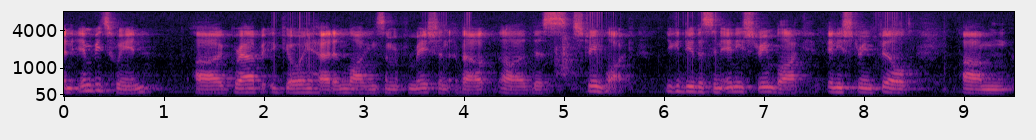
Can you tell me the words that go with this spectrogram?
And in between, uh, grab going ahead and logging some information about uh, this stream block. You can do this in any stream block, any stream field. Um,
